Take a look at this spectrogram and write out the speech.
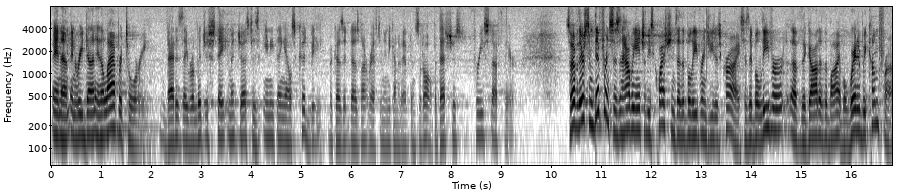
and, um, and redone in a laboratory. That is a religious statement just as anything else could be because it does not rest in any kind of evidence at all. But that's just free stuff there. So, however, there's some differences in how we answer these questions as a believer in Jesus Christ, as a believer of the God of the Bible. Where did we come from?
